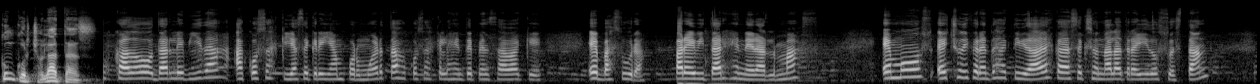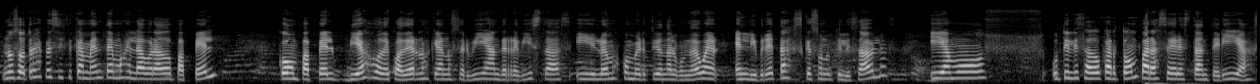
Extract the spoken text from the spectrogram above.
con corcholatas. buscado darle vida a cosas que ya se creían por muertas o cosas que la gente pensaba que es basura, para evitar generar más. Hemos hecho diferentes actividades, cada seccional ha traído su stand. Nosotros específicamente hemos elaborado papel, con papel viejo de cuadernos que ya nos servían, de revistas, y lo hemos convertido en algo nuevo, en, libretas que son utilizables. Y hemos utilizado cartón para hacer estanterías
